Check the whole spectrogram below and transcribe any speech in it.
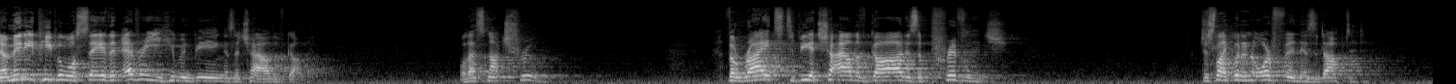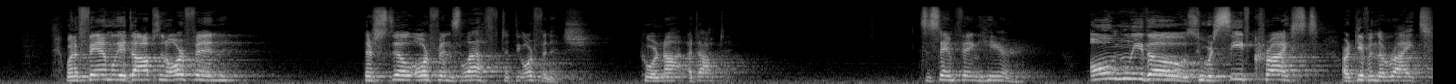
Now, many people will say that every human being is a child of God. Well, that's not true. The right to be a child of God is a privilege, just like when an orphan is adopted. When a family adopts an orphan, there's still orphans left at the orphanage who are not adopted. It's the same thing here. Only those who receive Christ are given the right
